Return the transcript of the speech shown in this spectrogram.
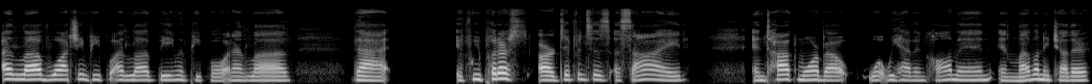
I love watching people. I love being with people and I love that if we put our our differences aside and talk more about what we have in common and love on each other,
